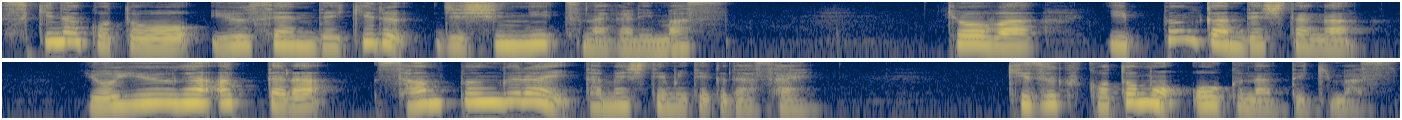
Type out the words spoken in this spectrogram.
好きなことを優先できる自信につながります。今日は1分間でしたが余裕があったら3分ぐらい試してみてください。気づくことも多くなってきます。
